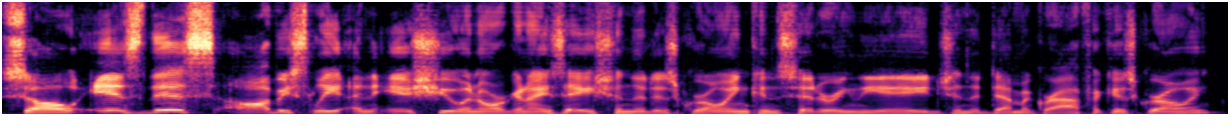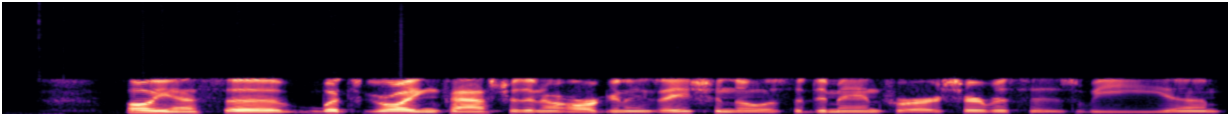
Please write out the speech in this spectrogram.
So, is this obviously an issue, an organization that is growing considering the age and the demographic is growing? Oh, yes. Uh, what's growing faster than our organization, though, is the demand for our services. We um,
